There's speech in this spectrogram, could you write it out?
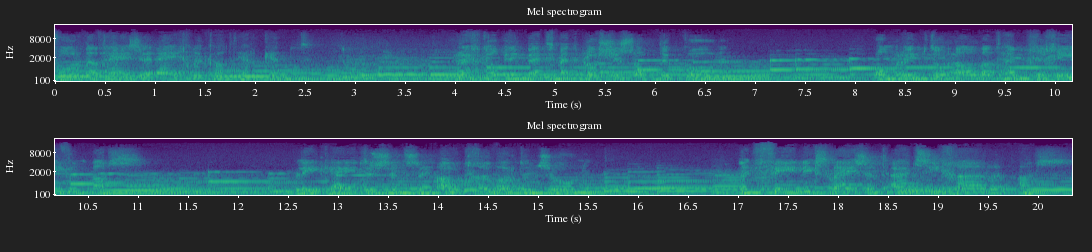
voordat hij ze eigenlijk had herkend. Rechtop in bed met blosjes op de konen. Omringd door al wat hem gegeven was. Bleek hij tussen zijn oud geworden zonen. Een phoenix reizend uit sigarenas.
